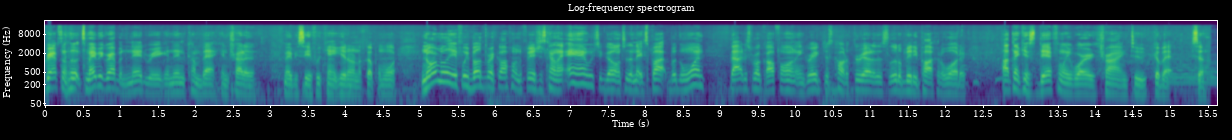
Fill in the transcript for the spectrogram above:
grab some hooks, maybe grab a Ned rig, and then come back and try to maybe see if we can't get on a couple more. Normally, if we both break off on the fish, it's kind of like, eh, we should go on to the next spot. But the one that I just broke off on and Greg just caught a three out of this little bitty pocket of water, I think it's definitely worth trying to go back. So.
